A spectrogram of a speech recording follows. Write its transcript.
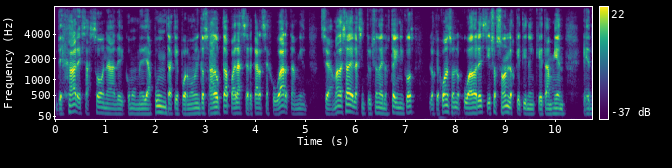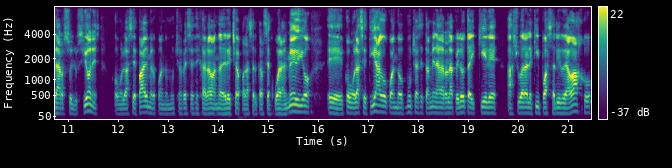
dejar esa zona de como media punta que por momentos adopta para acercarse a jugar también. O sea, más allá de las instrucciones de los técnicos, los que juegan son los jugadores y ellos son los que tienen que también eh, dar soluciones como lo hace Palmer cuando muchas veces deja la banda derecha para acercarse a jugar al medio, eh, como lo hace Thiago cuando muchas veces también agarra la pelota y quiere ayudar al equipo a salir de abajo,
